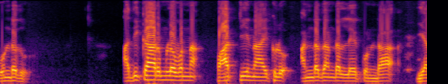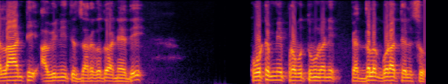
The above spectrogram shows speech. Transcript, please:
ఉండదు. అధికారంలో ఉన్న పార్టీ నాయకులు అండదండలు లేకుండా ఎలాంటి అవినీతి జరగదు అనేది కూటమి ప్రభుత్వంలోని పెద్దలకు కూడా తెలుసు.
